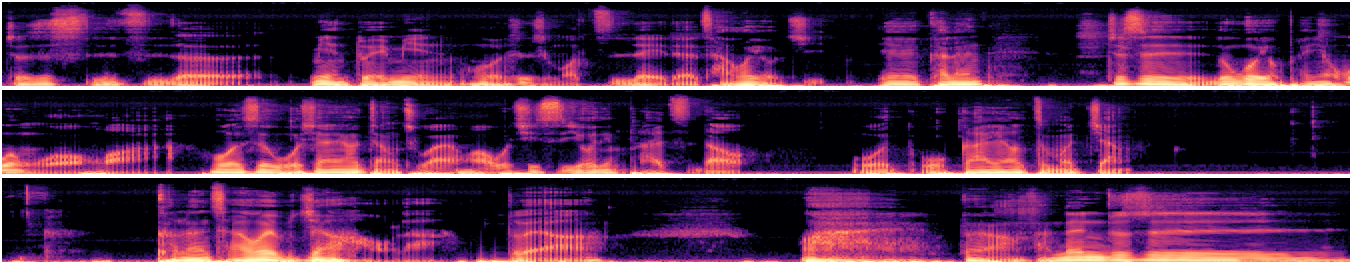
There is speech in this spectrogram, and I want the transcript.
就是实质的。面对面或者是什么之类的才会有机，也可能就是如果有朋友问我的话，或者是我现在要讲出来的话，我其实有点不太知道我我该要怎么讲。可能才会比较好啦。对啊，唉，对啊，反正就是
